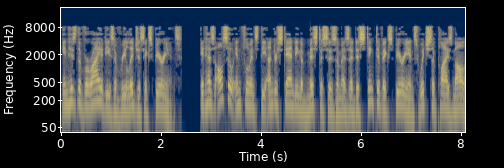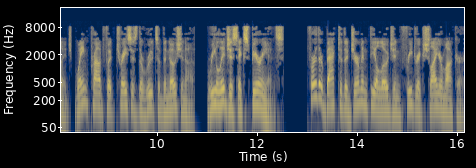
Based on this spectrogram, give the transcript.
in his The Varieties of Religious Experience. It has also influenced the understanding of mysticism as a distinctive experience which supplies knowledge. Wayne Proudfoot traces the roots of the notion of religious experience Further back to the German theologian Friedrich Schleiermacher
